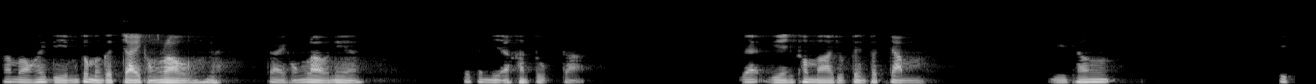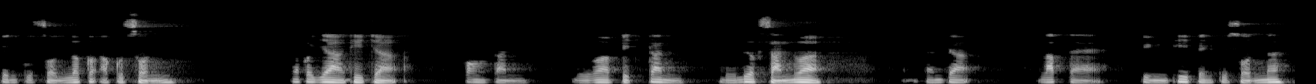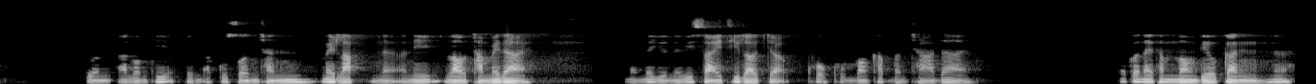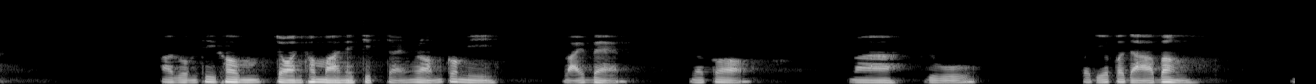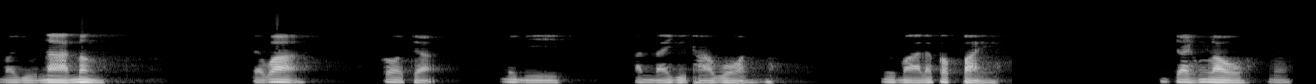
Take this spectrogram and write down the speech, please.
ถ้ามองให้ดีมันก็เหมือนกับใจของเรานะใจของเราเนี่ย ก็จะมีอาคันตุกกะและเวียนเข้ามาอยู่เป็นประจำมีทั้ง ที่เป็นกุศลแล้วก็อกุศล แล้วก็ยากที่จะป้องกัน หรือว่าปิดกั้น หรือเลือกสรรว่า ฉันจะรับแต่สิ่งที่เป็นกุศลนะ ส่วนอารมณ์ที่เป็นอกุศลฉันไม่รับนะอันนี้เราทำไม่ได้ มันไม่อยู่ในวิสัยที่เราจะควบคุมบังคับบัญชาได้ แล้วก็ในทำนองเดียวกันนะ อารมณ์ที่เข้าจรเข้ามาในจิตใจของเราก็มีหลายแบบ แล้วก็มาอยู่ประเดี๋ยวประดาบ้าง มาอยู่นานบ้าง แต่ว่าก็จะไม่มีอันไหนอยู่ถาวรเมื่อมาแล้วก็ไป ใจของเรานะ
